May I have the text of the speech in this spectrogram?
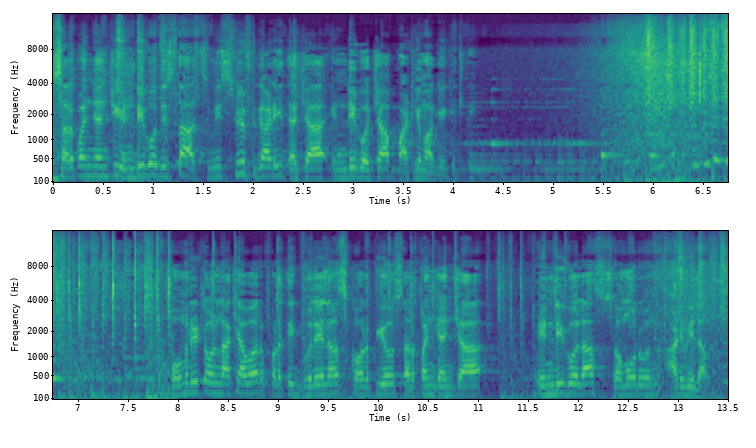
सरपंचांची इंडिगो दिसताच मी स्विफ्ट गाडी त्याच्या इंडिगोच्या पाठीमागे घेतली. उमरी टोल नाक्यावर प्रतीक घुलेनं स्कॉर्पिओ सरपंचांच्या इंडिगोला समोरून आडवी लावली.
